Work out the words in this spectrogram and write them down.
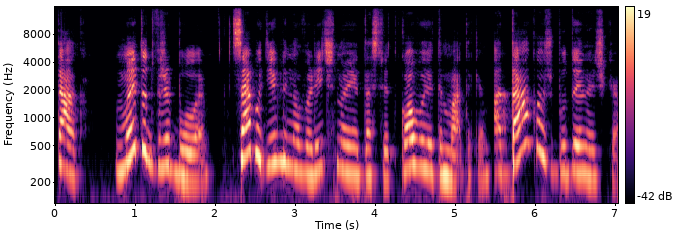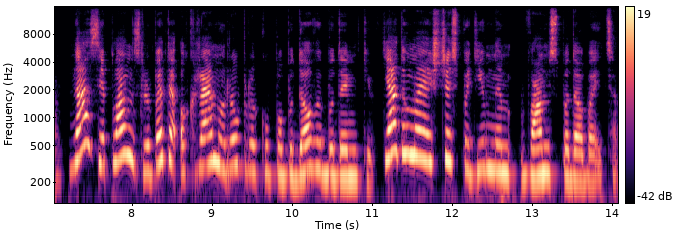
Так, ми тут вже були. Це будівлі новорічної та святкової тематики, а також будиночки. У нас є план зробити окрему рубрику побудови будинків. Я думаю, щось подібне вам сподобається.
